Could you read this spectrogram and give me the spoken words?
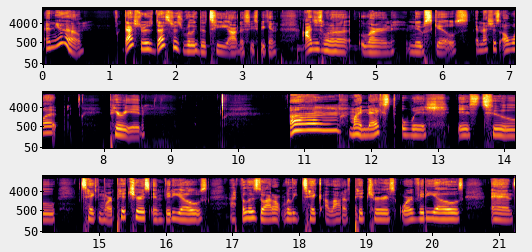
And yeah, that's just that's just really the tea, honestly speaking. I just want to learn new skills. And that's just on what? Period. Um, my next wish is to take more pictures and videos. I feel as though I don't really take a lot of pictures or videos, and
